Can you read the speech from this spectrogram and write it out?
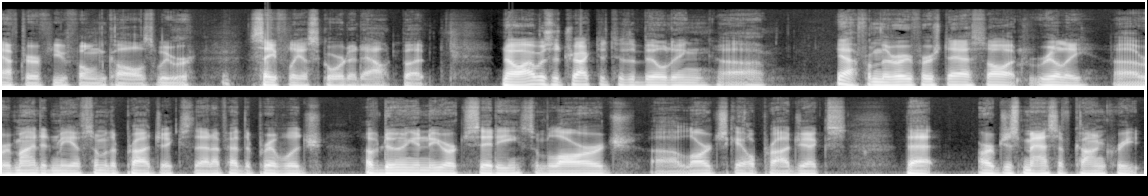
after a few phone calls, we were safely escorted out. But no, I was attracted to the building. Uh, yeah, from the very first day I saw it, really uh, reminded me of some of the projects that I've had the privilege of doing in New York City, some large, uh, large scale projects that are just massive concrete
